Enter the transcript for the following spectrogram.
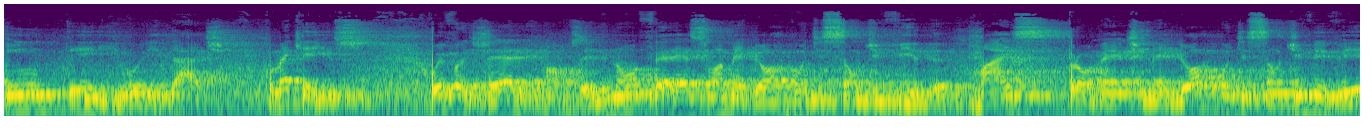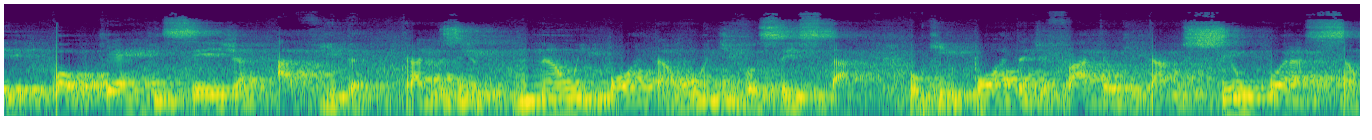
interioridade. Como é que é isso? O Evangelho, irmãos, ele não oferece uma melhor condição de vida, mas promete melhor condição de viver qualquer que seja a vida. Traduzindo, não importa onde você está. O que importa de fato é o que está no seu coração.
